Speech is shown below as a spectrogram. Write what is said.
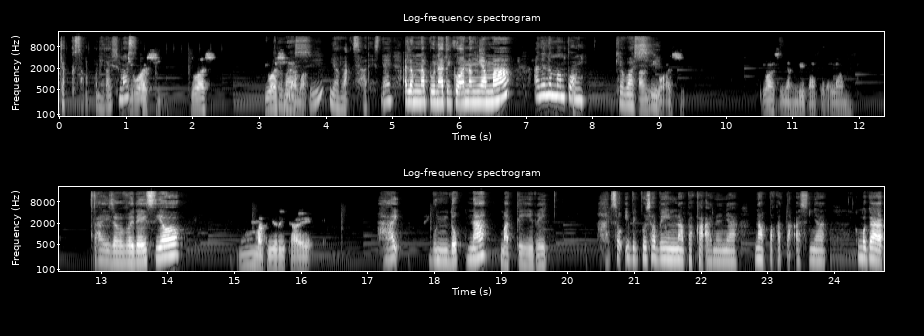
ジャックさん、お願いします。イワシ、イワシ、イワシ山。 Kewashi, yama. So,ですね。Alam na po natin kung anong yama. Ano naman po ang Ang kewashi? iwashi. Iwashi na hindi natin alam. 大丈夫ですよ。 Hmm, matiri kay はい。Bundok na matirik. Hay, So, ibig po sabihin, napaka, ano niya, napakataas niya. Kumbaga,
